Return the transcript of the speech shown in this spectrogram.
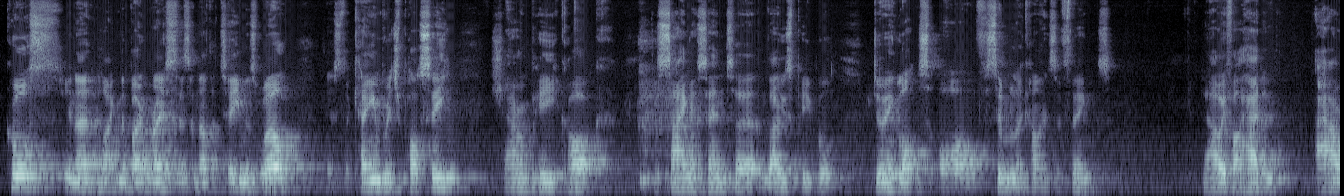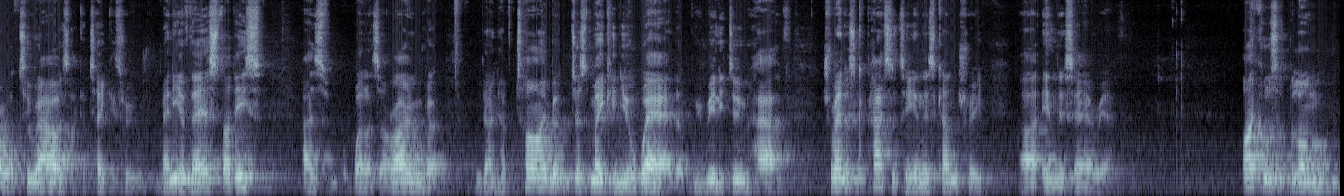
Of course, you know, like in the boat race, there's another team as well. There's the Cambridge posse, Sharon Peacock, the Sanger Centre, and those people doing lots of similar kinds of things. Now, if I had an hour or two hours, I could take you through many of their studies as well as our own, but we don't have time. But just making you aware that we really do have tremendous capacity in this country uh, in this area. I, of course, have belonged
